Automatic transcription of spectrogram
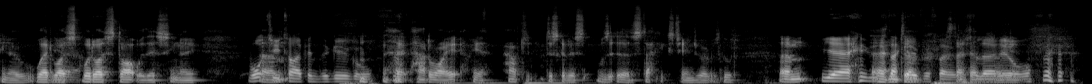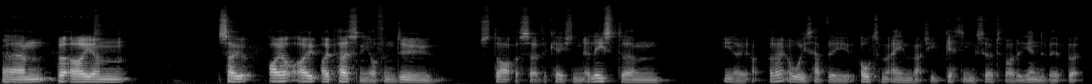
You know where do yeah. i where do i start with this? You know what do you um, type into Google? how do I? Yeah, how to just go to was it a Stack Exchange where it was called? Um, yeah, Stack um, Overflow. Stack just learn it all. um, but I um, so I, I I personally often do start a certification. At least um, you know, I don't always have the ultimate aim of actually getting certified at the end of it, but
